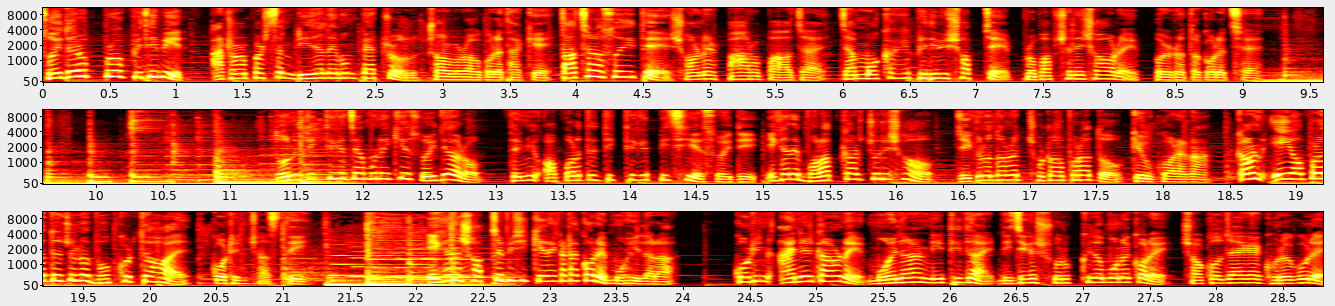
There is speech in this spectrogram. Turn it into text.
সৌদি আরব পুরো পৃথিবীর আঠারো পার্সেন্ট ডিজেল এবং পেট্রোল সরবরাহ করে থাকে। তাছাড়া সৌদিতে স্বর্ণের পাহাড়ও পাওয়া যায়, যা মক্কাকে পৃথিবীর সবচেয়ে প্রভাবশালী শহরে পরিণত করেছে। ধনের দিক থেকে যেমন এগিয়ে সৌদি আরব, তেমনি অপরাধের দিক থেকে পিছিয়ে সৌদি। এখানে বলাৎকার চুরি সহ যে কোনো ধরনের ছোট অপরাধও কেউ করে না। কারণ এই অপরাধের জন্য ভোগ করতে হয় কঠিন শাস্তি। এখানে সবচেয়ে বেশি কেনাকাটা করে মহিলারা। কঠিন আইনের কারণে মহিলারা নির্দ্বিধায় নিজেকে সুরক্ষিত মনে করে সকল জায়গায় ঘুরে ঘুরে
